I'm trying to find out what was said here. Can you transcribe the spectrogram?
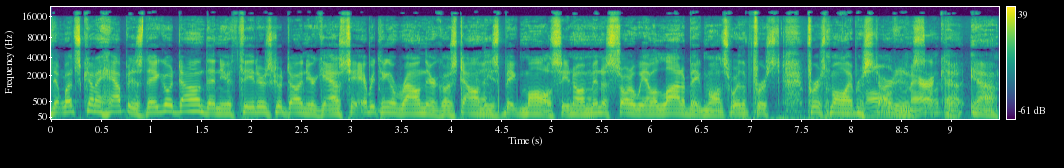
then what's going to happen is they go down, then your theaters go down, your gas station, everything around there goes down. These big malls, you know, in Minnesota we have a lot of big malls. We're the first first mall ever Mall started in America. Yeah,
